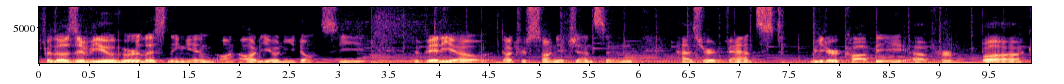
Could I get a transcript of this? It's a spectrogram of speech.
For those of you who are listening in on audio and you don't see the video, Dr. Sonia Jensen has her advanced reader copy of her book,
